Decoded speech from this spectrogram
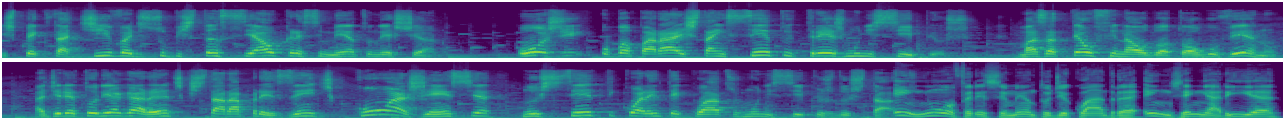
Expectativa de substancial crescimento neste ano. Hoje, o Bampará está em 103 municípios, mas até o final do atual governo, a diretoria garante que estará presente com a agência nos 144 municípios do estado. Em um oferecimento de quadra Engenharia,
